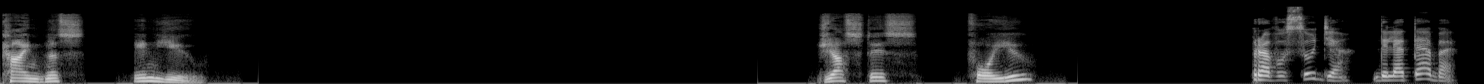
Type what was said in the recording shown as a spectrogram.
Kindness in you. Justice for you. Правосуддя для тебе.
